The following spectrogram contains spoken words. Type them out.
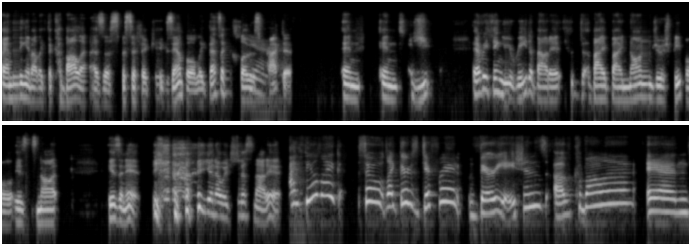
I'm thinking about like the Kabbalah as a specific example. Like that's a closed yeah. practice, and and you, everything you read about it by by non-Jewish people is not isn't it? you know, it's just not it. I feel like so like there's different variations of kabbalah and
